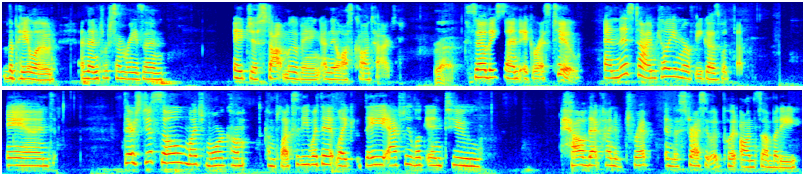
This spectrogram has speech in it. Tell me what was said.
the payload, and then for some reason, it just stopped moving and they lost contact. right, So they send Icarus 2. And this time, Cillian Murphy goes with them. And there's just so much more com- complexity with it. Like, they actually look into how that kind of trip and the stress it would put on somebody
